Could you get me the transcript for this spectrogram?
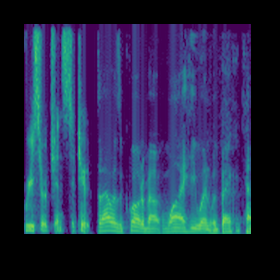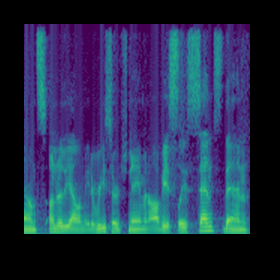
research institute. So that was a quote about why he went with bank accounts under the Alameda Research name. And obviously, since then,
